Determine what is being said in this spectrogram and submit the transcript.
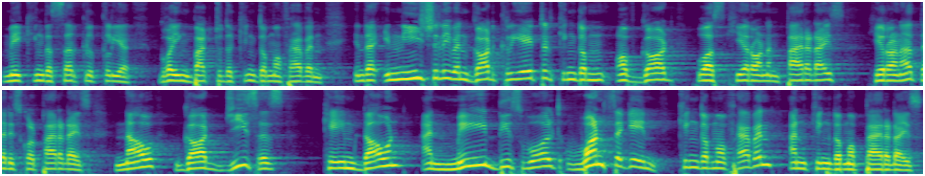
making the circle clear going back to the kingdom of heaven. In the initially when god created kingdom of god was here on in paradise here on earth that is called paradise. Now god jesus came down and made this world once again kingdom of heaven and kingdom of paradise.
